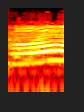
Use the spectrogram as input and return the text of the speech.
को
